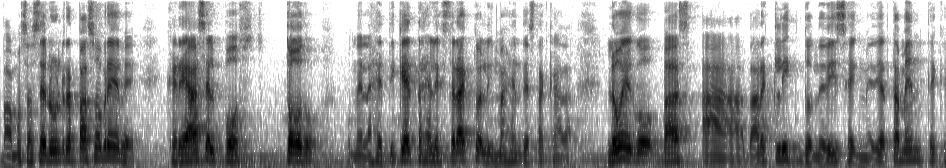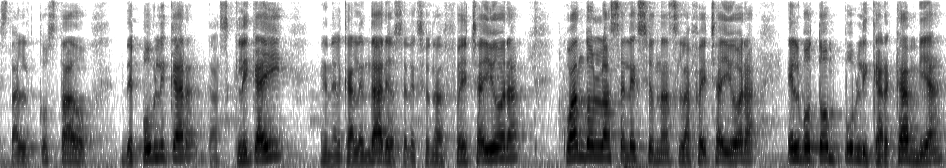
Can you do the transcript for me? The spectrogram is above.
Vamos a hacer un repaso breve. Creas el post, todo poner las etiquetas, el extracto, la imagen destacada. Luego vas a dar clic donde dice inmediatamente que está al costado de publicar, das clic ahí, en el calendario seleccionas fecha y hora. Cuando lo seleccionas la fecha y hora, el botón publicar cambia,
